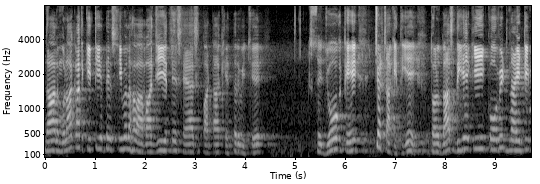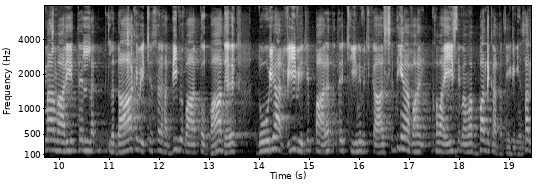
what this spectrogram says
ਨਾਲ ਮੁਲਾਕਾਤ ਕੀਤੀ ਅਤੇ ਸਿਵਲ ਹਵਾਬਾਜ਼ੀ ਅਤੇ ਸੈਰ ਸਪਾਟਾ ਖੇਤਰ ਵਿੱਚ ਸਹਿਯੋਗ ਤੇ ਚਰਚਾ ਕੀਤੀ ਏ। ਤੁਹਾਨੂੰ ਦੱਸ ਦਈਏ ਕਿ ਕੋਵਿਡ-19 ਮਹਾਮਾਰੀ ਅਤੇ ਲ- ਲਦਾਖ ਵਿੱਚ ਸਰਹੱਦੀ ਵਿਵਾਦ ਤੋਂ ਬਾਅਦ 2020 ਵਿੱਚ ਭਾਰਤ ਅਤੇ ਚੀਨ ਵਿਚਕਾਰ ਸਿੱਧੀਆਂ ਵਾਹਨ ਹਵਾਈ ਸੇਵਾਵਾਂ ਬੰਦ ਕਰ ਦਿੱਤੀਆਂ ਗਈਆਂ ਸਨ।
